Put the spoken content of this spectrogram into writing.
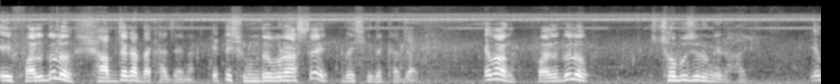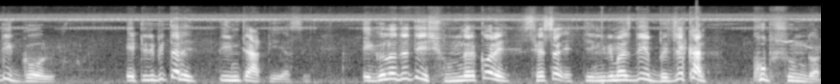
এই ফলগুলো সব জায়গায় দেখা যায় না। এতে সুন্দরবন আসে, বেশি দেখা যায়। এবং ফলগুলো সবুজ রঙের হয়। এটি গোল। এটির ভিতরে তিনটে আটি আছে। এগুলো যদি সুন্দর করে শেষে চিংড়ি মাছ দিয়ে বেজে খান খুব সুন্দর।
